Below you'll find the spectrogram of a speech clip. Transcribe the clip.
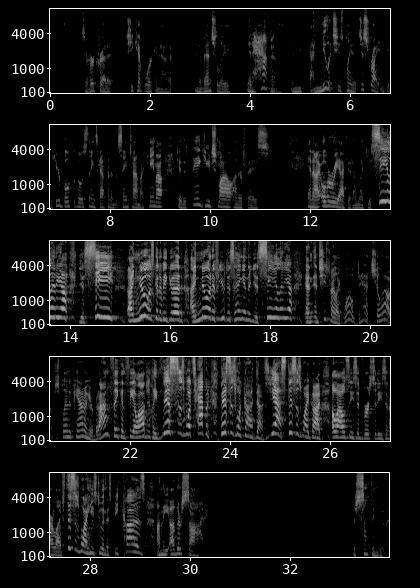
to her credit, she kept working at it. And eventually, it happened. And you, I knew it. She was playing it just right. You could hear both of those things happen at the same time. I came out. She had this big, huge smile on her face. And I overreacted. I'm like, You see, Lydia? You see? I knew it was going to be good. I knew it if you just hang in there. You see, Lydia? And, and she's probably like, Whoa, Dad, chill out. Just playing the piano here. But I'm thinking theologically, this is what's happened. This is what God does. Yes, this is why God allows these adversities in our lives. This is why He's doing this. Because on the other side, there's something good.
